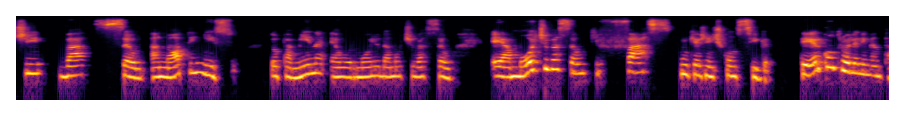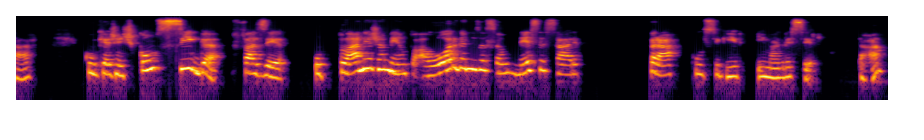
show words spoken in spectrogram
Motivação. Anotem isso. Dopamina é o hormônio da motivação. É a motivação que faz com que a gente consiga ter controle alimentar, com que a gente consiga fazer o planejamento, a organização necessária para conseguir emagrecer, tá?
